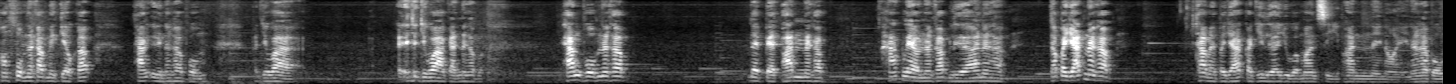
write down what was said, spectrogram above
ของผมนะครับ ไม่เกี่ยวกับทางอื่นนะครับ ผมก็จะว่าเอ้ยจะว่ากันนะครับทางผมนะครับ ได้แปดพันนะครับฮักแล้วนะครับ เหลือนะครับถ้าประหยัดนะครับ ถ้าไม่ประหยัดก็จะเหลืออยู่ประมาณสี่พันหน่อยๆนะครับ ผม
